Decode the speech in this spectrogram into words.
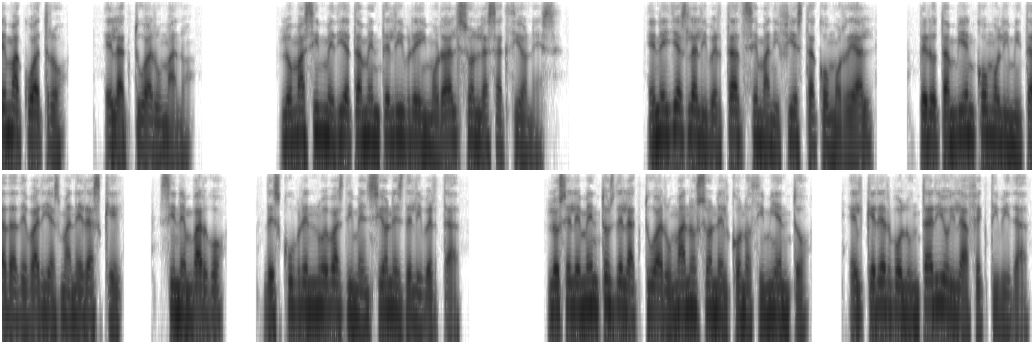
Tema 4. El actuar humano. Lo más inmediatamente libre y moral son las acciones. En ellas la libertad se manifiesta como real, pero también como limitada de varias maneras que, sin embargo, descubren nuevas dimensiones de libertad. Los elementos del actuar humano son el conocimiento, el querer voluntario y la afectividad.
